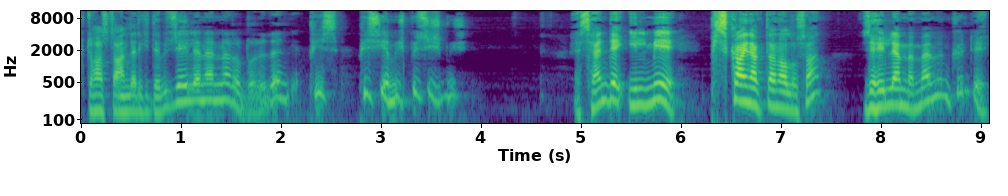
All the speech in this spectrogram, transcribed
Bütün hastaneler iki de bir zehirlenenler oldu. Neden? Pis. Pis yemiş, pis içmiş. E sen de ilmi pis kaynaktan alırsan zehirlenmemen mümkün değil.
